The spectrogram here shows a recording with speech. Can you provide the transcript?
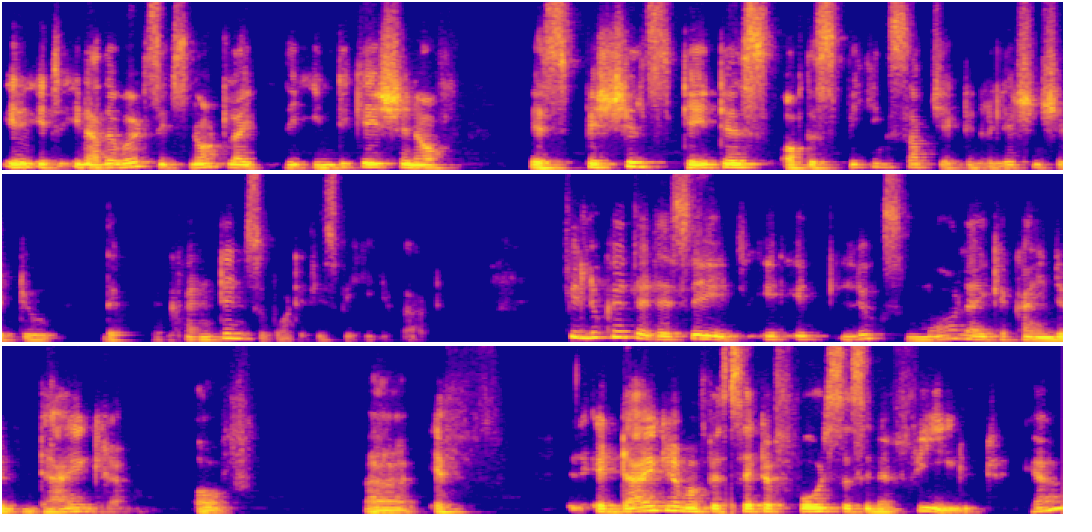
It, in other words, it's not like the indication of a special status of the speaking subject in relationship to the contents of what it is speaking about if you look at that essay, it, it, it looks more like a kind of diagram of uh, if a diagram of a set of forces in a field, yeah?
